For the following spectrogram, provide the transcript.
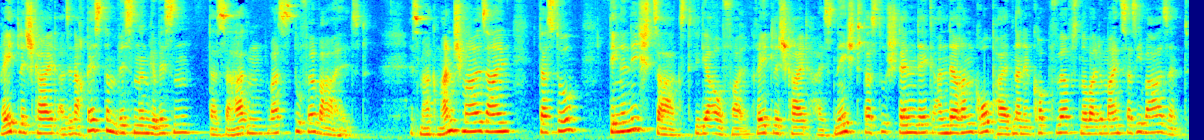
Redlichkeit, also nach bestem Wissen und Gewissen, das sagen, was du für wahr hältst. Es mag manchmal sein, dass du Dinge nicht sagst, die dir auffallen. Redlichkeit heißt nicht, dass du ständig anderen Grobheiten an den Kopf wirfst, nur weil du meinst, dass sie wahr sind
